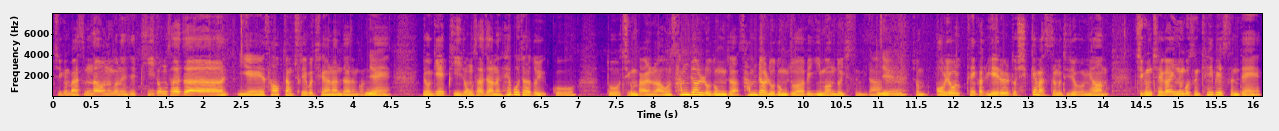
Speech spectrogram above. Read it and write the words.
지금 말씀 나오는 거는 이제 비종사자의 사업장 출입을 제한한다는 건데 예. 여기에 비종사자는 해고자도 있고 또 지금 말 나온 삼별 노동자, 삼별 노동조합의 임원도 있습니다. 예. 좀 어려울 테니까 좀 예를 더 쉽게 말씀을 드려보면 지금 제가 있는 곳은 KBS인데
